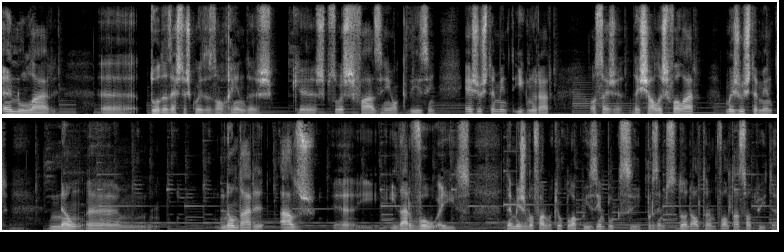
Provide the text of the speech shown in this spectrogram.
anular uh, todas estas coisas horrendas que as pessoas fazem ou que dizem é justamente ignorar. Ou seja, deixá-las falar, mas justamente não, uh, não dar asos uh, e, e, dar voo a isso. Da mesma forma que eu coloco o exemplo que se, por exemplo, se Donald Trump voltasse ao Twitter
